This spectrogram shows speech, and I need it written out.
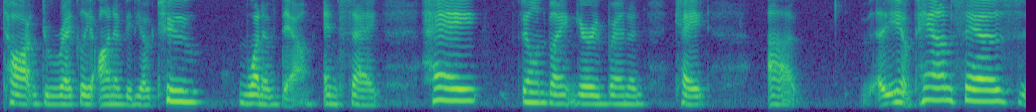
talk directly on a video to one of them and say, hey, fill in blank, Gary, Brandon, Kate, uh, you know, Pam says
